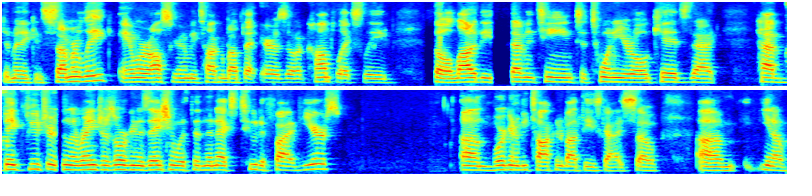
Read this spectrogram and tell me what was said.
Dominican Summer League, and we're also going to be talking about that Arizona Complex League. So a lot of these 17 to 20 year old kids that have big futures in the Rangers organization within the next two to five years. Um, we're going to be talking about these guys. So, um, you know,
